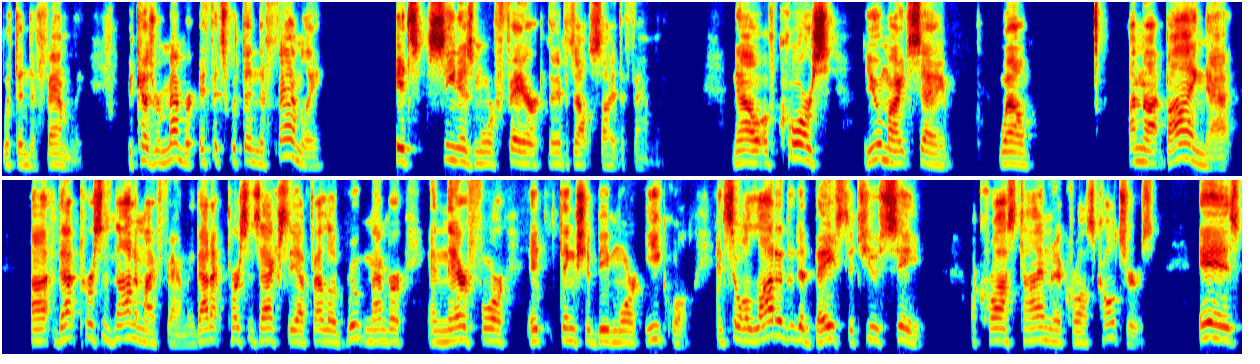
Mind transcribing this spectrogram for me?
within the family. Because remember, if it's within the family, it's seen as more fair than if it's outside the family. Now, of course, you might say, well, I'm not buying that. Uh, that person's not in my family. That person's actually a fellow group member, and therefore it things should be more equal. And so a lot of the debates that you see across time and across cultures is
